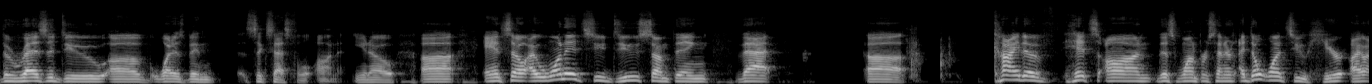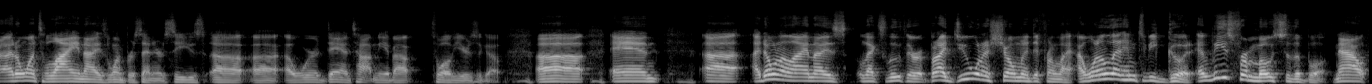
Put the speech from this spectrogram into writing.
the residue of what has been successful on it, you know. Uh, and so I wanted to do something that uh, kind of hits on this one percenters. I don't want to hear. I, I don't want to lionize one percenters. To use uh, uh, a word Dan taught me about twelve years ago. Uh, and uh, I don't want to lionize Lex Luthor, but I do want to show him in a different light. I want to let him to be good, at least for most of the book. Now.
